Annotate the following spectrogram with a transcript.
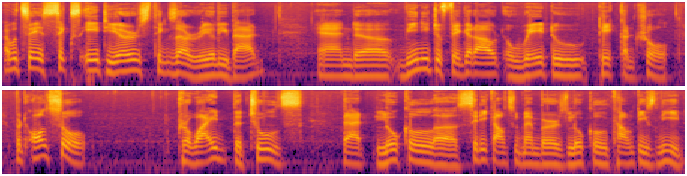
I would say, six, eight years. Things are really bad. And uh, we need to figure out a way to take control, but also provide the tools that local uh, city council members, local counties need.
